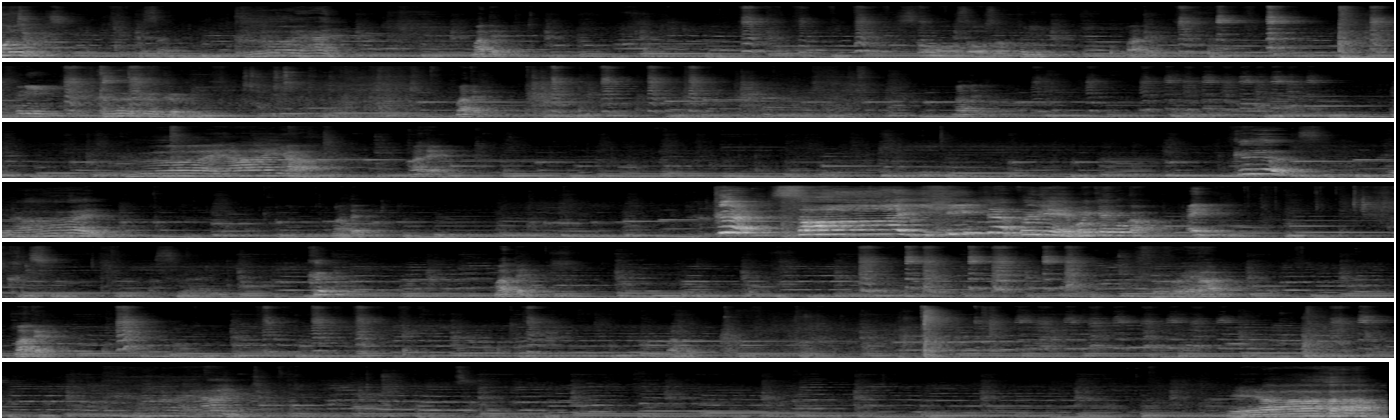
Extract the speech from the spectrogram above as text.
もうちょいぐー偉い待て。そうそうそう。ふに待て。ふにぐー。ぐー。ぐー。待て。そういいじゃんプリンもう一回いこうか。はい。口座りグー待て。グー偉い待て待て偉いえら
